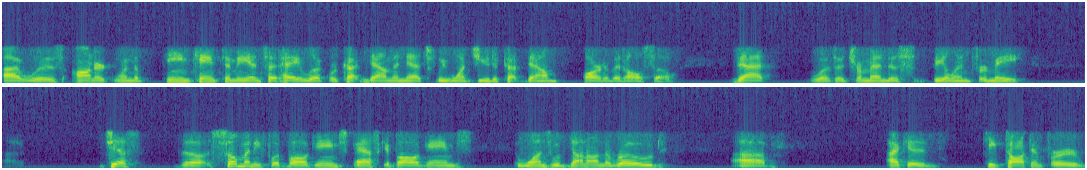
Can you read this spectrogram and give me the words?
I was honored when the team came to me and said, "Hey, look, we're cutting down the nets. We want you to cut down part of it also." That was a tremendous feeling for me just the so many football games, basketball games, the ones we've done on the road. Uh, I could keep talking for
